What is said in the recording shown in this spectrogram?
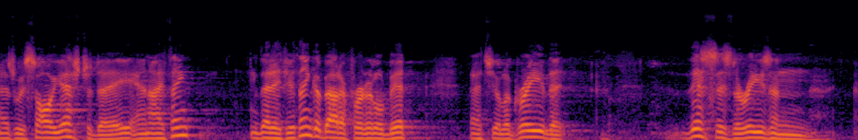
as we saw yesterday, and I think that if you think about it for a little bit, that you'll agree that this is the reason uh,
